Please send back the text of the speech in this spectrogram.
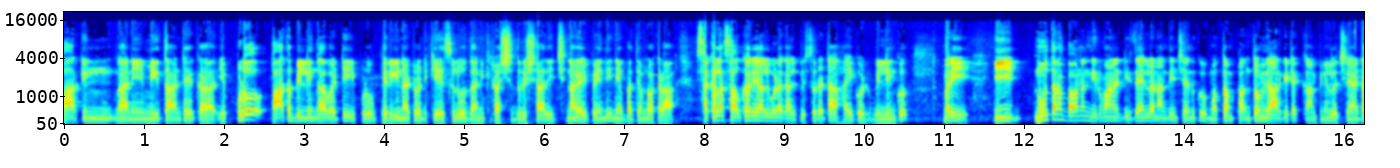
పార్కింగ్ కానీ మిగతా అంటే ఇక ఎప్పుడో పాత బిల్డింగ్ కాబట్టి ఇప్పుడు పెరిగినటువంటి కేసులు దానికి రష్ దృష్ట్యా అది చిన్నగా అయిపోయింది. నేపథ్యంలో అక్కడ సకల సౌకర్యాలు కూడా కల్పిస్తురట హైకోర్టు బిల్డింగ్కు. మరి ఈ నూతన భవన నిర్మాణ డిజైన్లను అందించేందుకు మొత్తం పంతొమ్మిది ఆర్కిటెక్ట్ కంపెనీలు వచ్చినాయట.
